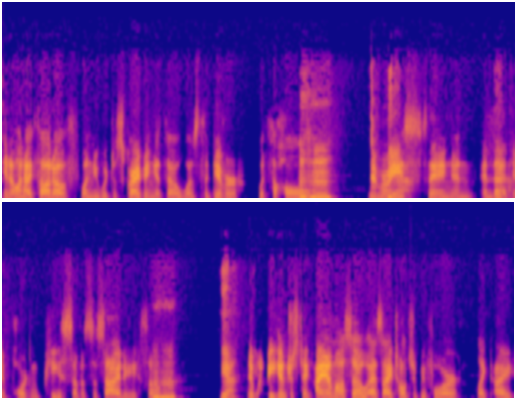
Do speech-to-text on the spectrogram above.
You know what I thought of when you were describing it though was the giver with the whole mm-hmm. memories yeah. thing and and that yeah. important piece of a society. So mm-hmm. yeah, it would be interesting. I am also, as I told you before, like I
